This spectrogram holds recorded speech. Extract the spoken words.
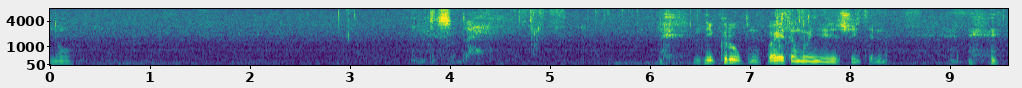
Ну, иди сюда. Не крупный, поэтому и нерешительный.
